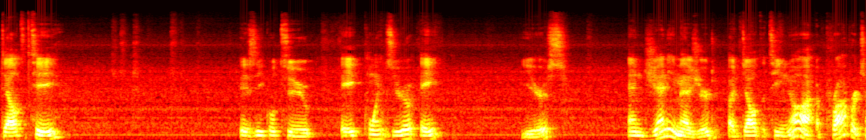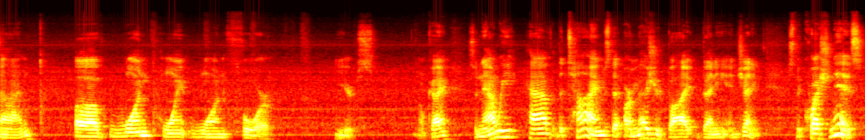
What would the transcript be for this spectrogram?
delta t is equal to 8.08 years, and Jenny measured a delta t naught, a proper time, of 1.14 years. Okay, so now we have the times that are measured by Benny and Jenny. So the question is,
